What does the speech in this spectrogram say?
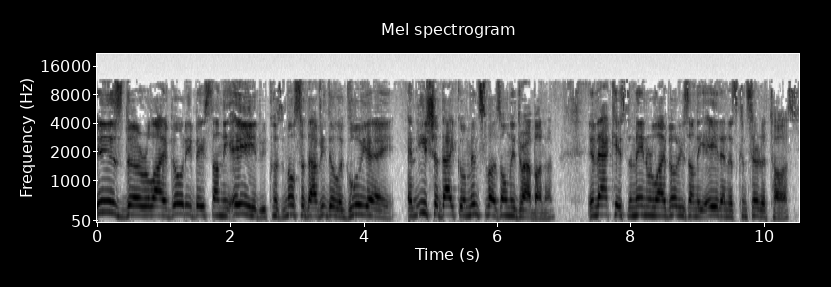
is the reliability based on the aid, because Milsa Davida Legluye and Isha Daiko Minsaba is only drabanan. In that case, the main reliability is on the aid and it's considered a toss.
